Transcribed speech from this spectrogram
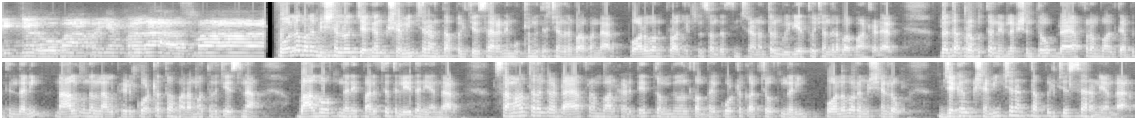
యజ్ఞరూపా స్వా. పోలవరం విషయంలో జగన్ క్షమించడానికి తప్పులు చేశారని ముఖ్యమంత్రి చంద్రబాబు అన్నారు. పోలవరం ప్రాజెక్టును సందర్శించిన అనంతరం మీడియాతో చంద్రబాబు మాట్లాడారు. గత ప్రభుత్వ నిర్లక్ష్యంతో డయాఫ్రమ్ వాల్ దెబ్బతిందని నాలుగు వందల నలభై ఏడు కోట్లతో మరమ్మతులు చేసినా బాగవుతుందని పరిస్థితి లేదని అన్నారు. సమాంతరంగా డయాఫ్రమ్ వాల్ కడితే తొమ్మిది వందల తొంభై కోట్లు ఖర్చు అవుతుందని పోలవరం విషయంలో జగన్ క్షమించడానికి తప్పులు చేశారని అన్నారు.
